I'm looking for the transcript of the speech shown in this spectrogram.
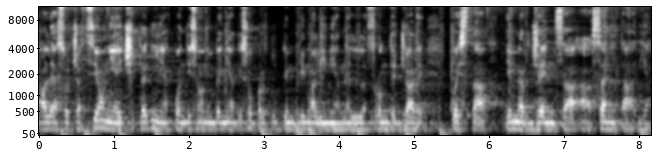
alle associazioni ai cittadini a quanti sono impegnati soprattutto in prima linea nel fronteggiare questa emergenza sanitaria.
